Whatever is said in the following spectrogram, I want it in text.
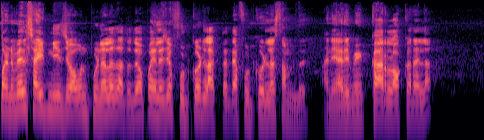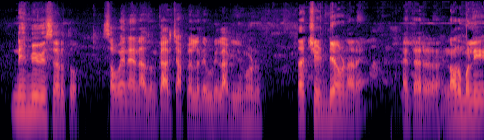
पनवेल साईडनी जेव्हा आपण पुण्याला जातो तेव्हा पहिले जे फूड कोर्ट लागतं त्या फूड कोर्टलाच थांबलो आणि अरे मी कार लॉक करायला नेहमी विसरतो. सवय नाही ना अजून कारची आपल्याला तेवढी लागली म्हणून. आता चिड्डे होणार आहे. नाहीतर नॉर्मली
